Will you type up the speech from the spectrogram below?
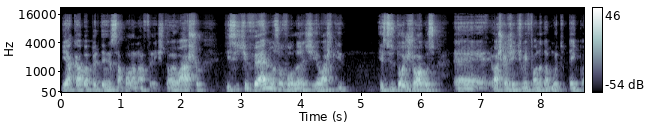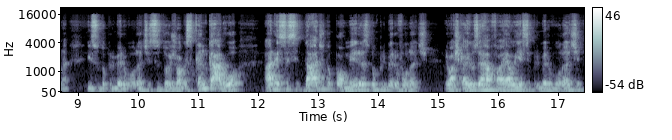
e acaba perdendo essa bola na frente. Então eu acho que se tivermos um volante, eu acho que esses dois jogos, é, eu acho que a gente vem falando há muito tempo, né? Isso do primeiro volante, esses dois jogos escancarou a necessidade do Palmeiras no primeiro volante. Eu acho que aí o Zé Rafael e esse primeiro volante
